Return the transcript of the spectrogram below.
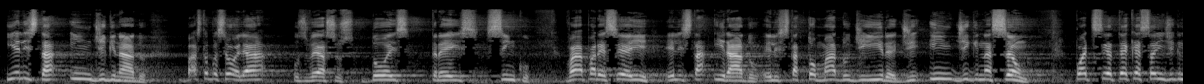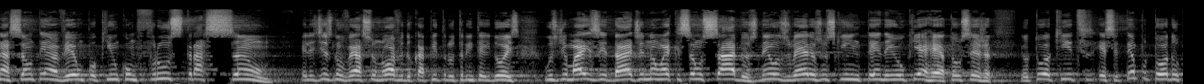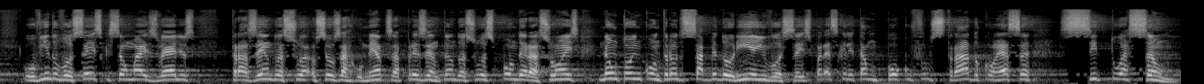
E ele está indignado. Basta você olhar os versos 2, 3, 5. Vai aparecer aí, ele está irado, ele está tomado de ira, de indignação. Pode ser até que essa indignação tenha a ver um pouquinho com frustração ele diz no verso 9 do capítulo 32: Os de mais idade não é que são sábios, nem os velhos os que entendem o que é reto. Ou seja, eu estou aqui esse tempo todo ouvindo vocês que são mais velhos, trazendo sua, os seus argumentos, apresentando as suas ponderações, não estou encontrando sabedoria em vocês. Parece que ele está um pouco frustrado com essa situação.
